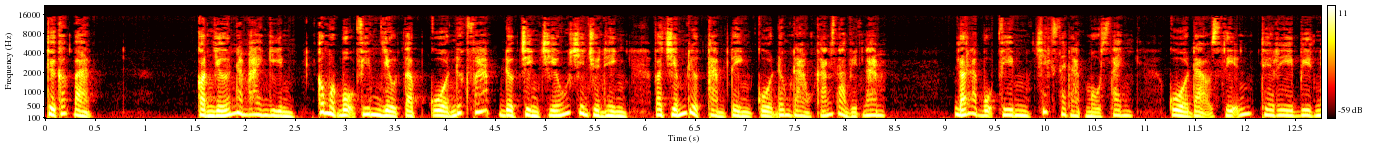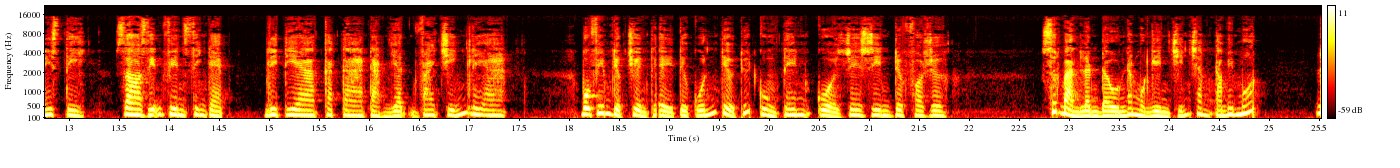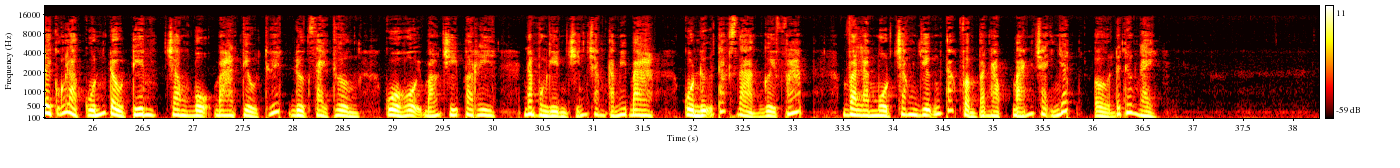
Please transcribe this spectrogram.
Thưa các bạn, còn nhớ năm 2000, có một bộ phim nhiều tập của nước Pháp được trình chiếu trên truyền hình và chiếm được cảm tình của đông đảo khán giả Việt Nam. Đó là bộ phim Chiếc xe đạp màu xanh của đạo diễn Thierry Binisti do diễn viên xinh đẹp Lydia Kata đảm nhận vai chính Lea. Bộ phim được chuyển thể từ cuốn tiểu thuyết cùng tên của Regine Deforger. Xuất bản lần đầu năm 1981, đây cũng là cuốn đầu tiên trong bộ ba tiểu thuyết được giải thưởng của Hội báo chí Paris năm 1983 của nữ tác giả người Pháp và là một trong những tác phẩm văn học bán chạy nhất ở đất nước này.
